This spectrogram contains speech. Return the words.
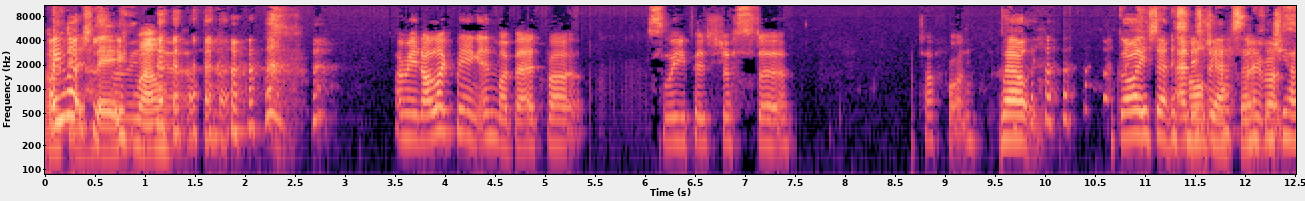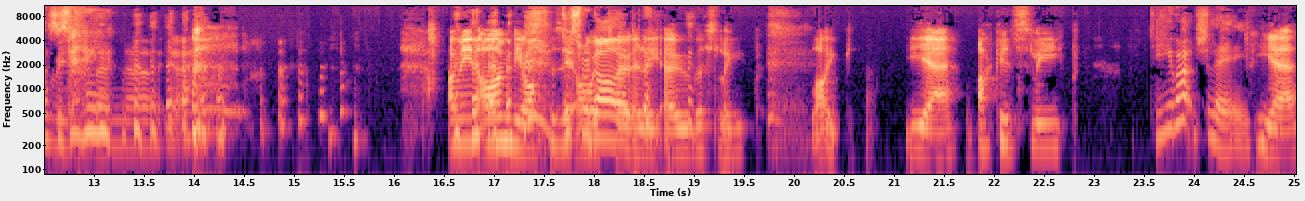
Are you dear. actually? I mean, Well. yeah. I mean, I like being in my bed, but sleep is just a tough one. Well, guys, don't listen to Anything to Jess. say Anything she has to sleep, say. then, uh, yeah. I mean, I'm the opposite. I Disregard. totally oversleep. Like, yeah, I could sleep. Do you actually? Yeah,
